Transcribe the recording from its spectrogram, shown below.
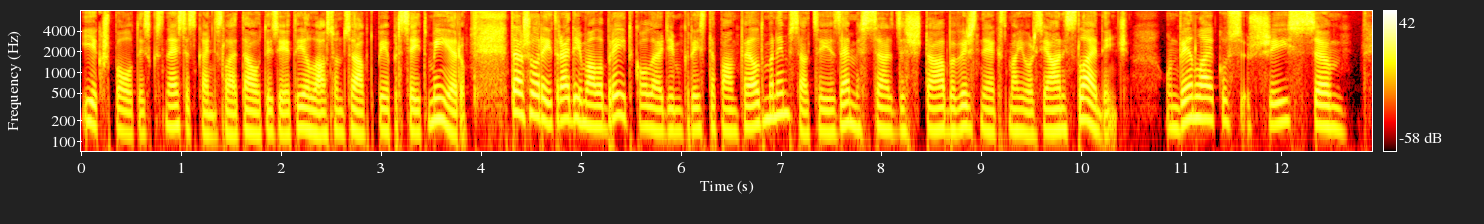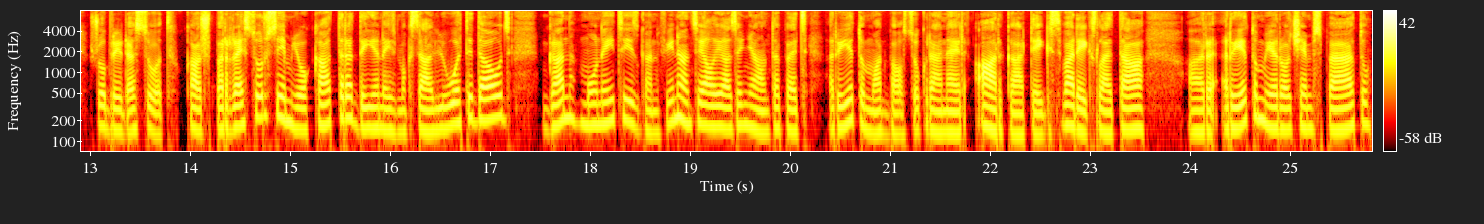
iekšpolitiskas nesaskaņas, lai tauta iziet ielās un sāktu pieprasīt mieru. Tā šorīt raidījumā labrīt kolēģim Kristapam Feldmanim sacīja zemesardzes štāba virsnieks majors Jānis Slaidiņš. Un vienlaikus šīs um, Šobrīd esot karš par resursiem, jo katra diena izmaksā ļoti daudz, gan munīcijas, gan finansiālajā ziņā, un tāpēc rietumu atbalsts Ukrainai ir ārkārtīgi svarīgs, lai tā ar rietumu ieročiem spētu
